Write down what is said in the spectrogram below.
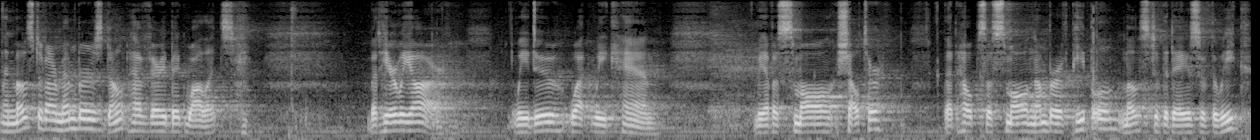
and most of our members don't have very big wallets. But here we are. We do what we can. We have a small shelter that helps a small number of people most of the days of the week.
